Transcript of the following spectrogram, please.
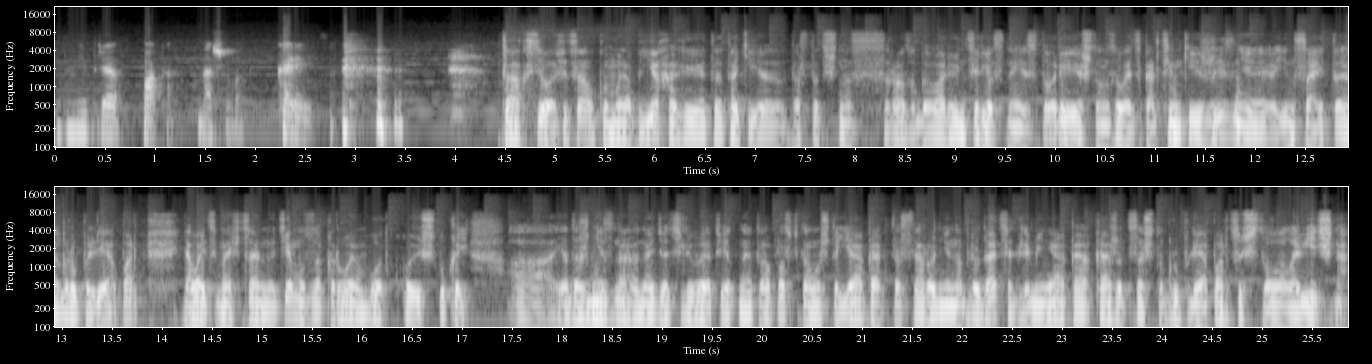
Дмитрия Пака, нашего корейца. Так, все, официалку мы объехали. Это такие достаточно, сразу говорю, интересные истории, что называется «Картинки из жизни», инсайт группы «Леопард». Давайте мы официальную тему закроем вот какой штукой. А, я даже не знаю, найдете ли вы ответ на этот вопрос, потому что я как-то сторонний наблюдатель, для меня кажется, что группа «Леопард» существовала вечно.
